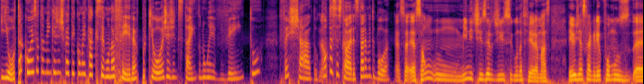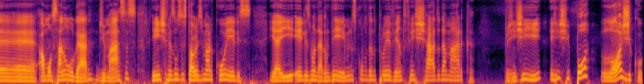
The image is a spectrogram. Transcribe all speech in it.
E outra coisa também que a gente vai ter que comentar aqui segunda-feira, porque hoje a gente está indo num evento fechado. Não, Conta essa história, essa história é muito boa. Essa é só um, um mini teaser de segunda-feira, mas eu e Jéssica Greco fomos é, almoçar num lugar de massas e a gente fez uns stories e marcou eles. E aí eles mandaram DM nos convidando pro evento fechado da marca. Pra gente ir e a gente, pô, lógico.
